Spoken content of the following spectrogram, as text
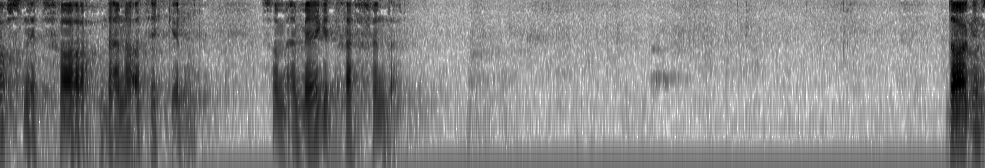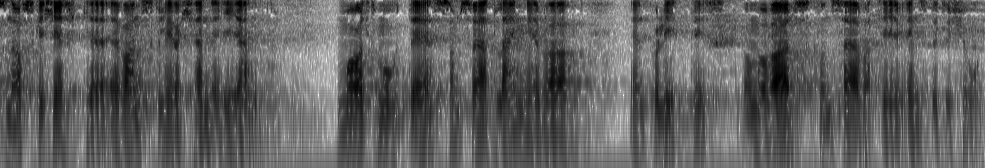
avsnitt fra denne artikkelen som er meget treffende. Dagens norske kirke er vanskelig å kjenne igjen, målt mot det som svært lenge var en politisk og moralsk konservativ institusjon,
